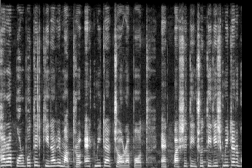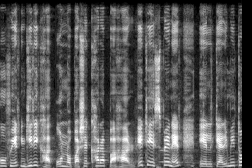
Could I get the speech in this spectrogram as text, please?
খাড়া পর্বতের কিনারে মাত্র এক মিটার চওড়া পথ। এক পাশে তিনশো তিরিশ মিটার গভীর গিরিখাত, অন্য পাশে খাড়া পাহাড়। এটি স্পেনের এল ক্যারিমিতো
